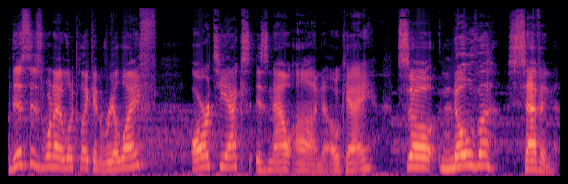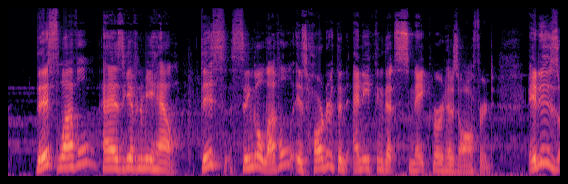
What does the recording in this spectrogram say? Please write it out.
This is what I look like in real life. RTX is now on, okay? So, Nova 7. This level has given me hell. This single level is harder than anything that Snakebird has offered. It is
